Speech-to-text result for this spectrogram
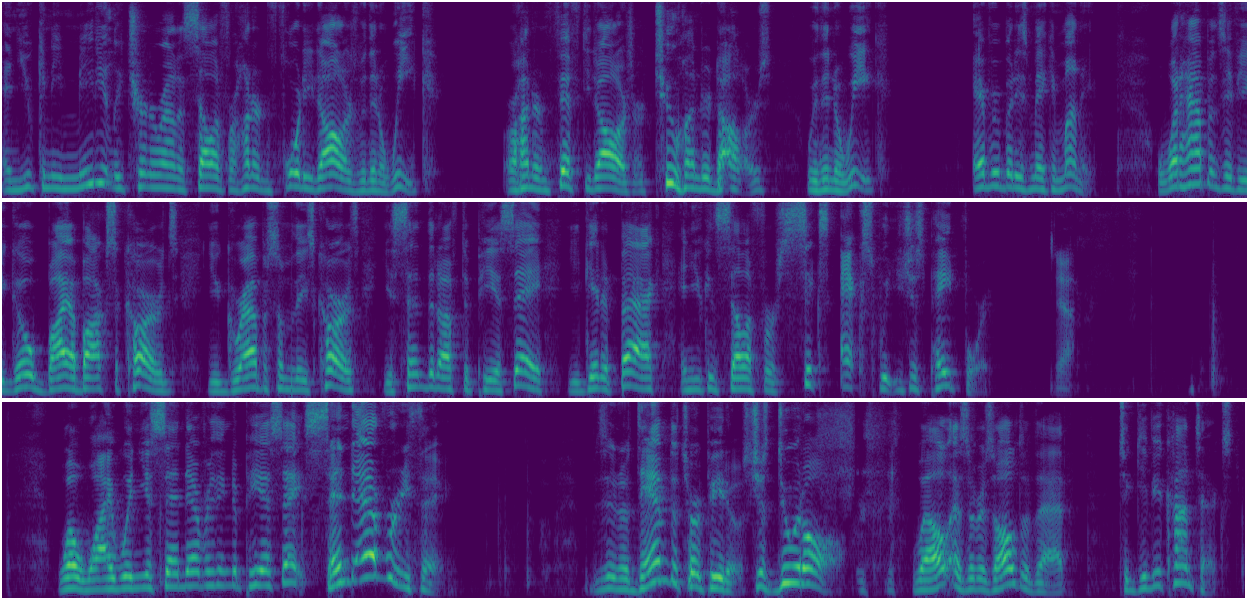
and you can immediately turn around and sell it for $140 within a week, or $150 or $200 within a week. Everybody's making money. What happens if you go buy a box of cards, you grab some of these cards, you send it off to PSA, you get it back, and you can sell it for 6x what you just paid for it? Yeah. Well, why wouldn't you send everything to PSA? Send everything. You know, damn the torpedoes, just do it all. well, as a result of that, to give you context,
